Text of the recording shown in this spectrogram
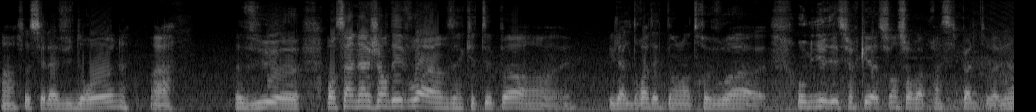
Ah, ça, c'est la vue drone. Vue. Euh, bon, c'est un agent des voies, hein, vous inquiétez pas. Hein. Il a le droit d'être dans l'entrevoie. Euh, au milieu des circulations sur voie principale, tout va bien.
